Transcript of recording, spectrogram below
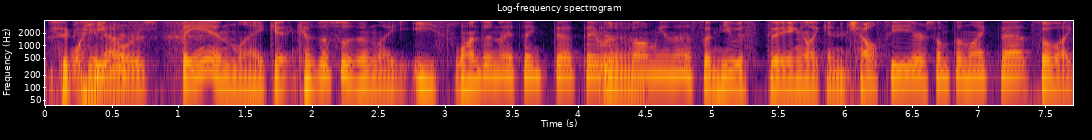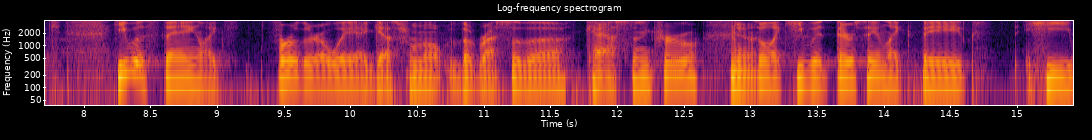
16 he hours. was staying like it because this was in like East London, I think that they were Yeah. filming this, and he was staying like in Chelsea or something like that. So like he was staying like further away, I guess, from uh, the rest of the cast and crew. Yeah. So like he would, they were saying like they he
